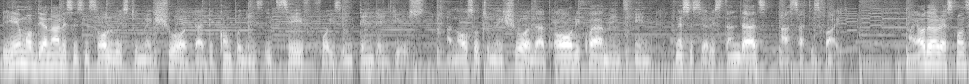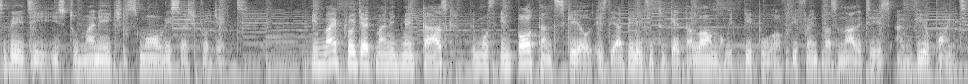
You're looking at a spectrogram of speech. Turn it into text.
The aim of the analysis is always to make sure that the component is safe for its intended use and also to make sure that all requirements in necessary standards are satisfied. My other responsibility is to manage small research projects. In my project management task, the most important skill is the ability to get along with people of different personalities and viewpoints.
